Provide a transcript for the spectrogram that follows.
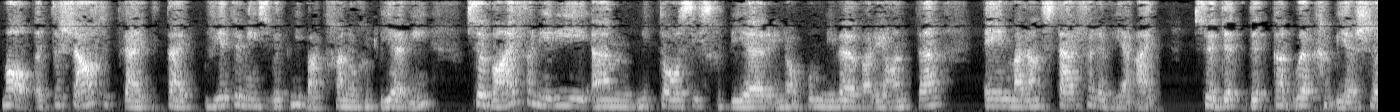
Maar terselfdertyd tyd weet 'n mens ook nie wat gaan nog gebeur nie. So baie van hierdie ehm um, mutasies gebeur en daar kom nuwe variante en maar dan sterf hulle weer uit. So dit dit kan ook gebeur. So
